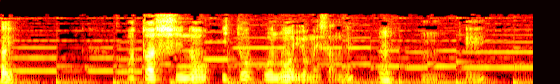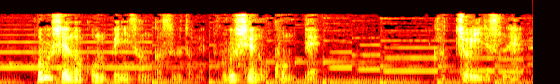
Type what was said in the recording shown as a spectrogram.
はい。私のいとこの嫁さんね。うん。うん。え？ポルシェのコンペに参加するため、ポルシェのコンペ。かっちょいいですね。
